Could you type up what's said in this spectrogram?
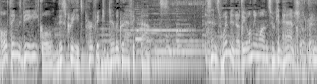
All things being equal, this creates perfect demographic balance. Since women are the only ones who can have children,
